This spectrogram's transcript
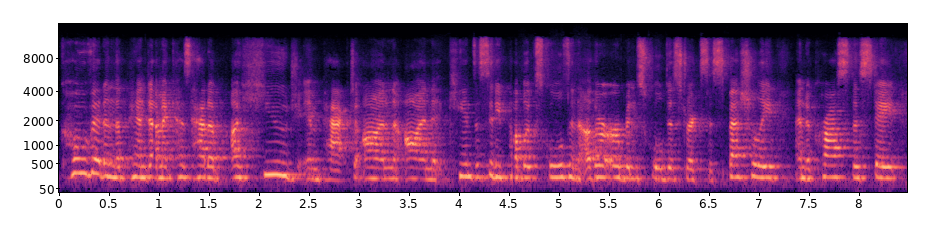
COVID and the pandemic has had a, a, huge impact on, on Kansas City public schools and other urban school districts, especially and across the state.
